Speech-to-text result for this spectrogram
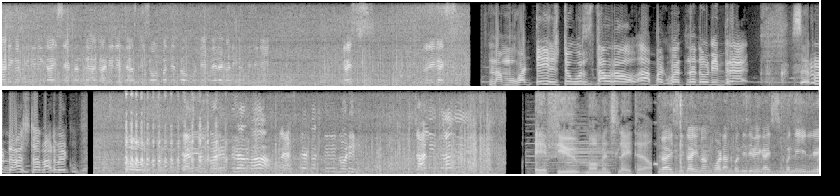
ಗಾಡಿ ಕಟ್ಟಿದ್ದೀನಿ ಗಾಯ್ಸ್ ಯಾಕಂದರೆ ಆ ಗಾಡೀಲಿ ಜಾಸ್ತಿ ಸೌಂಡ್ ಬಂದಿತ್ತು ಅಂದ್ಬಿಟ್ಟು ಬೇರೆ ಗಾಡಿ ಕಟ್ಟಿದ್ದೀನಿ. ಗಾಯ್ಸ್ ಸರಿ ಗಾಯ್ಸ್ ನಮ್ಮ ಹೊಟ್ಟೆ ಎಷ್ಟು ಉರ್ಸ್ತಾವ್ರು ಆ ಭಗವತ್ನ ನೋಡಿದ್ರೆ ಸರು ನಾಷ್ಟ ಮಾಡಬೇಕು. ನೋಡಿರ್ತೀರಲ್ವಾ ಫ್ಲಾಶ್ ಬ್ಯಾಕ್ ಆಗ್ತೀನಿ ನೋಡಿ. ಜಾಲಿ ಜಾಲಿ. A few moments later. Guys ಈಗ ಇನ್ನೊಂದು ಗೋಡನ್ ಬಂದಿದೀವಿ ಗೈಸ್ ಬನ್ನಿ ಇಲ್ಲಿ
